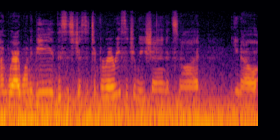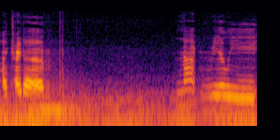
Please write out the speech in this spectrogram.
I'm where I want to be, this is just a temporary situation. It's not, you know, I try to not really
